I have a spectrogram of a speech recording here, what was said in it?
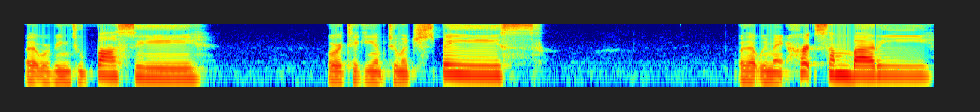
or that we're being too bossy, or we're taking up too much space, or that we might hurt somebody,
